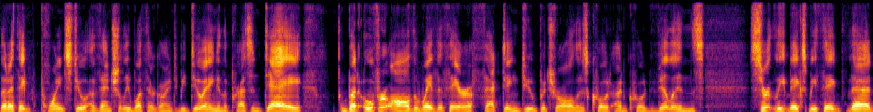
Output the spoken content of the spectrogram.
that I think points to eventually what they're going to be doing in the present day. But overall, the way that they are affecting Doom Patrol as quote unquote villains certainly makes me think that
